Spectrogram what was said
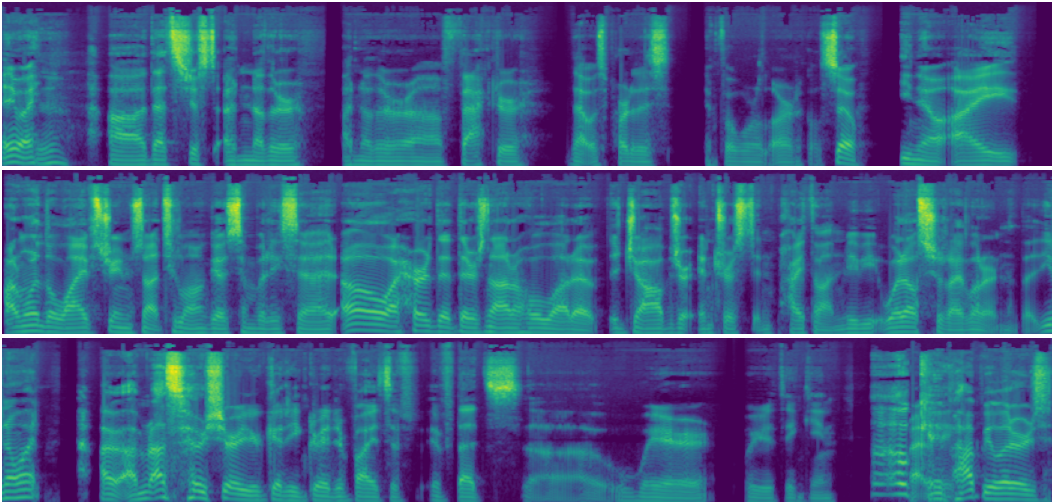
Anyway, yeah. uh, that's just another another uh, factor that was part of this InfoWorld article. So you know, I on one of the live streams not too long ago, somebody said, "Oh, I heard that there's not a whole lot of jobs or interest in Python. Maybe what else should I learn?" But you know what? I, I'm not so sure you're getting great advice if if that's uh, where where you're thinking. I Okay. mean, popular is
